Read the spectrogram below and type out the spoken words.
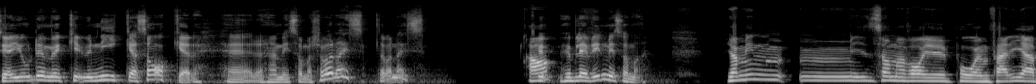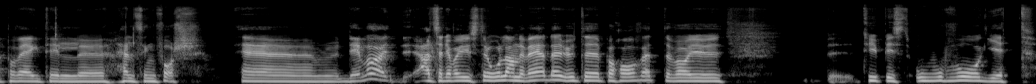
Så jag gjorde mycket unika saker eh, den här midsommar. Så det var nice. Det var nice. Ja. Hur, hur blev din midsommar? Ja, min mm, midsommar var ju på en färja på väg till eh, Helsingfors. Eh, det, var, alltså det var ju strålande väder ute på havet. Det var ju eh, typiskt ovågigt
